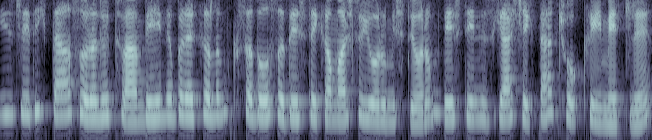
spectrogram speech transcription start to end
İzledikten sonra lütfen beğeni bırakalım. Kısa da olsa destek amaçlı yorum istiyorum. Desteğiniz gerçekten çok kıymetli.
